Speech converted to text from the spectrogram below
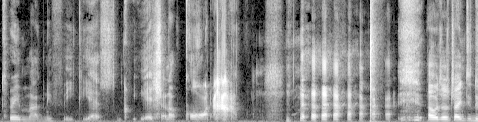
Très magnifique. Yes, creation of God. Ah. I was just trying to do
